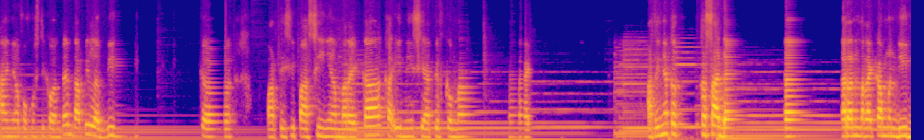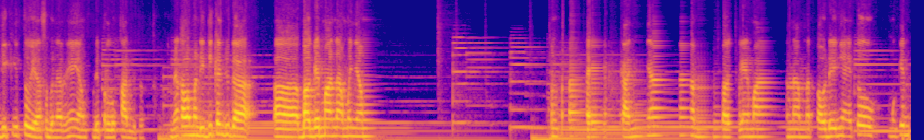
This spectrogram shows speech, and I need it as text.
hanya fokus di konten tapi lebih ke partisipasinya mereka ke inisiatif ke mereka artinya ke kesadaran mereka mendidik itu ya sebenarnya yang diperlukan gitu. Sebenarnya kalau mendidik kan juga eh, bagaimana menyampaikannya, bagaimana metodenya itu mungkin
